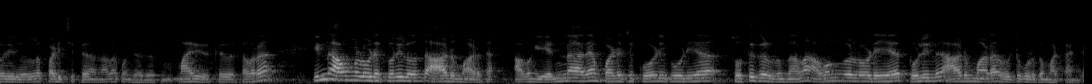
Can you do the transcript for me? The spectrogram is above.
தொழில்களில் படிச்சுட்டதுனால கொஞ்சம் இது மாறி இருக்கிறத தவிர இன்னும் அவங்களுடைய தொழில் வந்து ஆடு மாடு தான் அவங்க என்ன தான் படித்து கோடி கோடியாக சொத்துக்கள் இருந்தாலும் அவங்களுடைய தொழில் ஆடு மாடாக விட்டு கொடுக்க மாட்டாங்க.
